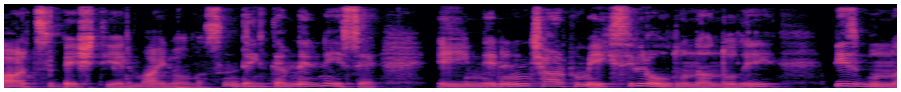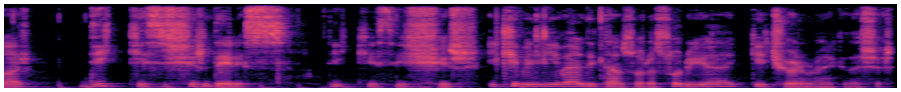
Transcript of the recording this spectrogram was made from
artı 5 diyelim aynı olmasın. Denklemlerine ise eğimlerinin çarpımı eksi 1 olduğundan dolayı biz bunlar dik kesişir deriz. Dik kesişir. İki bilgiyi verdikten sonra soruya geçiyorum arkadaşlar.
